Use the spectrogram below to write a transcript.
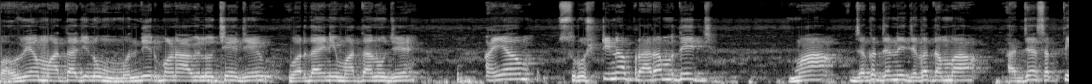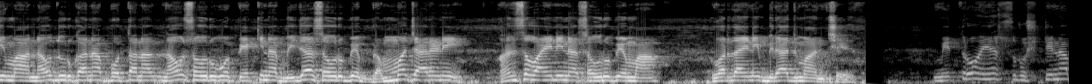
ભવ્ય માતાજીનું મંદિર પણ આવેલું છે, જે વરદાયની માતાનું છે. અહીંયા સૃષ્ટિના પ્રારંભથી જ માં જગતજનની જગદંબા આદ્યાશક્તિમાં નવદુર્ગાના પોતાના નવ સ્વરૂપો પૈકીના બીજા સ્વરૂપે બ્રહ્મચારિણી, હંસવાહિનીના સ્વરૂપેમાં વરદાયની બિરાજમાન છે. મિત્રો અહીંયા સૃષ્ટિના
